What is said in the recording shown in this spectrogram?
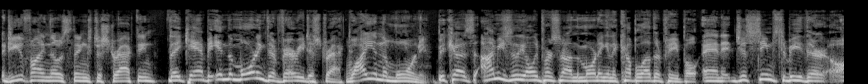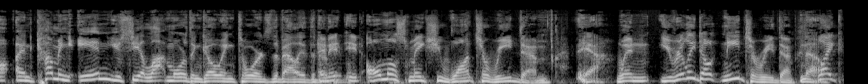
do you find those things distracting? they can be in the morning. They're very distracting. Why in the morning? Because I'm usually the only person on in the morning and a couple other people, and it just seems to be there. And coming in, you see a lot more than going towards the Valley of the Dirt and it, it almost makes you want to read them. Yeah. When you really don't need to read them. No. Like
